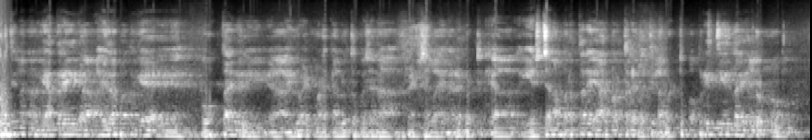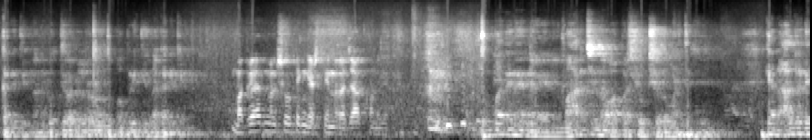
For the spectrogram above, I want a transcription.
ಗೊತ್ತಿಲ್ಲ ನನಗೆ ಅಂದರೆ ಈಗ ಹೈದರಾಬಾದ್ಗೆ ಹೋಗ್ತಾ ಇದ್ದೀನಿ. ಇನ್ವೈಟ್ ಮಾಡೋಕ್ಕೆ ಅಲ್ಲೂ ತುಂಬ ಜನ ಫ್ರೆಂಡ್ಸ್ ಎಲ್ಲ ಇದ್ದಾರೆ. ಬಟ್ ಎಷ್ಟು ಜನ ಬರ್ತಾರೆ ಯಾರು ಬರ್ತಾರೆ ಗೊತ್ತಿಲ್ಲ. ಬಟ್ ತುಂಬ ಪ್ರೀತಿಯಿಂದ ಎಲ್ಲರೂ ಕರಿತೀನಿ. ನನಗೆ ಗೊತ್ತಿರೋರೆಲ್ಲರೂ ಮದುವೆ ಆದ್ಮೇಲೆ ಶೂಟಿಂಗ್ ಎಷ್ಟು ದಿನ ರಜಾ ಹಾಕೊಂಡಿದ್ದೆ ತುಂಬ ದಿನ ಮಾರ್ಚಿಂದ ವಾಪಸ್ ಶೂಟ್ ಶುರು ಮಾಡ್ತೀನಿ. ಯಾಕಂದ್ರೆ ಆಲ್ರೆಡಿ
